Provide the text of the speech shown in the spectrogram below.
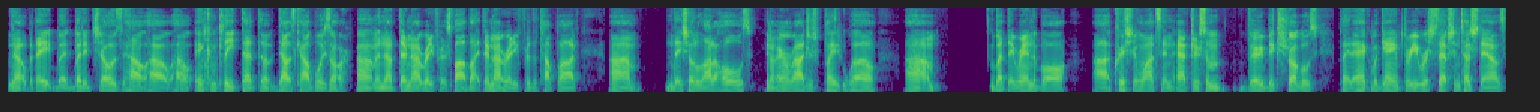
no, but they but but it shows how how how incomplete that the Dallas Cowboys are, um, and that they're not ready for the spotlight. They're not ready for the top five. Um, they showed a lot of holes. You know, Aaron Rodgers played well, um, but they ran the ball. Uh, Christian Watson, after some very big struggles, played a heck of a game, three reception touchdowns,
